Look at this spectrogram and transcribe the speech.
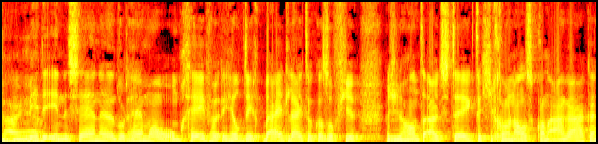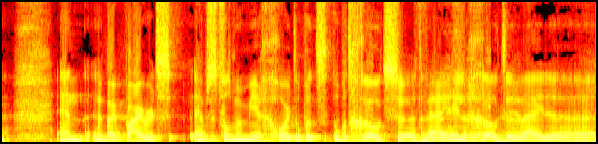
ja. midden in de scène. Het wordt helemaal omgeven, heel dichtbij. Het lijkt ook alsof je, als je je hand uitsteekt, dat je gewoon alles kan aanraken. En eh, bij Pirates hebben ze het volgens mij meer gegooid op het, op het grootste. De Wijze, hele grote, ja. wijde,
